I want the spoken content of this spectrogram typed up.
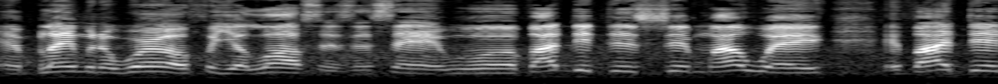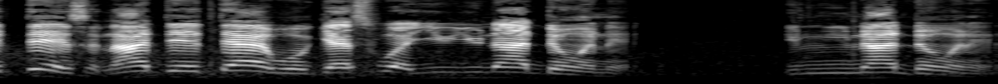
and blaming the world for your losses and saying, "Well, if I did this shit my way, if I did this and I did that, well, guess what? You you're not doing it. You, you're not doing it.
